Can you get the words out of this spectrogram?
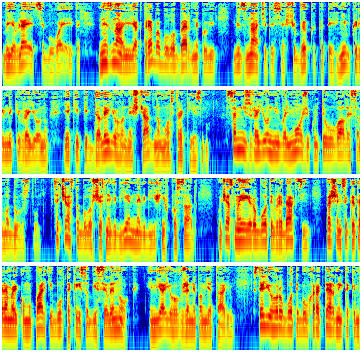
Виявляється, буває і таке. Не знаю, як треба було Бердникові відзначитися, щоб викликати гнів керівників району, які піддали його нещадному остракізму. Самі ж районні вельможі культивували самодурство. Це часто було щось невід'ємне від їхніх посад. У час моєї роботи в редакції першим секретарем райкому партії був такий собі селенок. Ім'я його вже не пам'ятаю. Стиль його роботи був характерний таким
